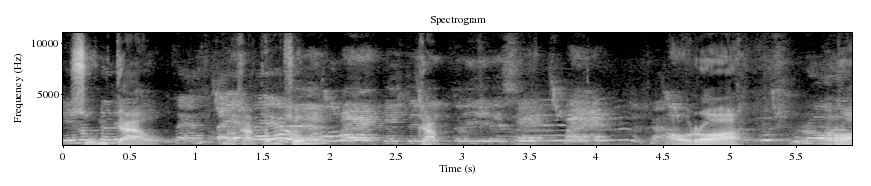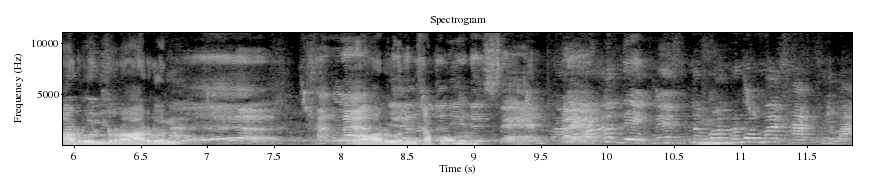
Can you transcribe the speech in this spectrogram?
09นะครับท่านผู้ชมแปดเจ๊จะครับลอตเตอรี่ได้แสนแปดเอารอ รอรุ้นรอรุ้นเออข้างล่างรอรุ้นครับผมได้แสนแปดเด็กไหมนครพนมมาคักเห็นปะ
